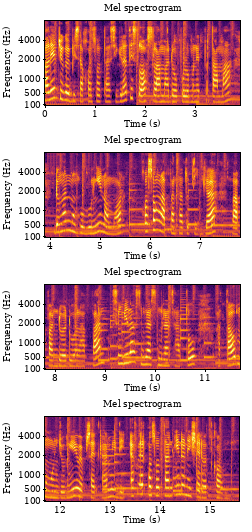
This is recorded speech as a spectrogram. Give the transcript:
kalian juga bisa konsultasi gratis loh selama 20 menit pertama dengan menghubungi nomor 0813 8228 9991 atau mengunjungi website kami di frkonsultanindonesia.com.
